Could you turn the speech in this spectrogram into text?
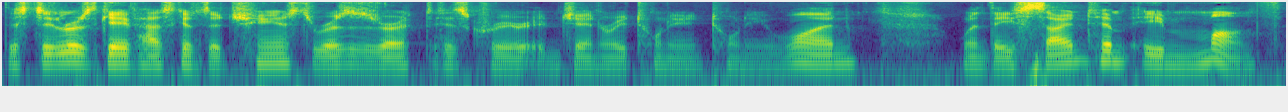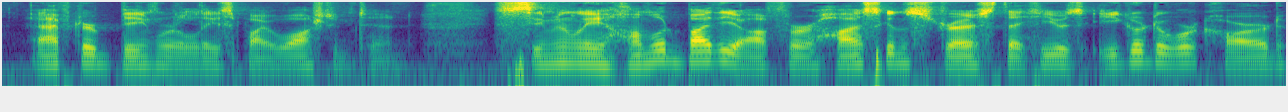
The Steelers gave Haskins a chance to resurrect his career in January 2021 when they signed him a month after being released by Washington. Seemingly humbled by the offer, Haskins stressed that he was eager to work hard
